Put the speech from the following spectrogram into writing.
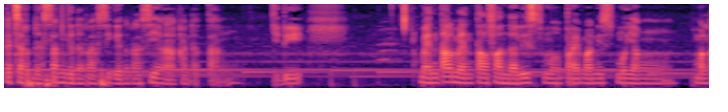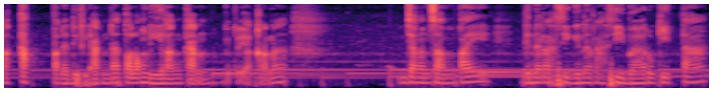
kecerdasan generasi-generasi yang akan datang. Jadi mental-mental vandalisme, premanisme yang melekat pada diri Anda tolong dihilangkan gitu ya karena jangan sampai generasi-generasi baru kita,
